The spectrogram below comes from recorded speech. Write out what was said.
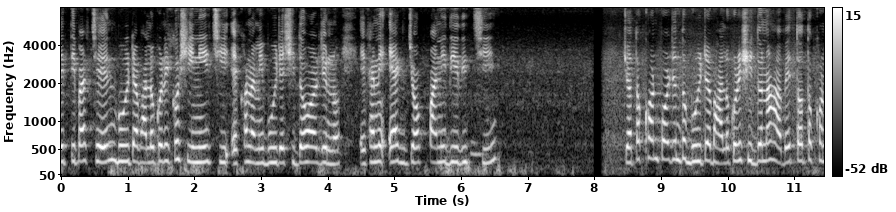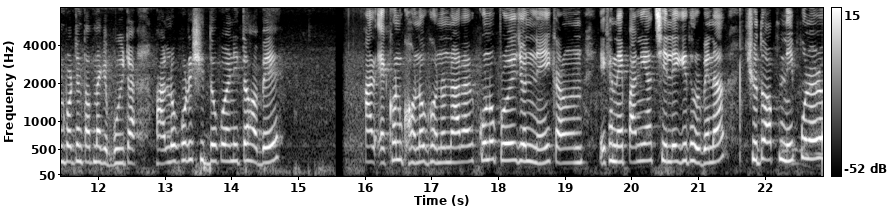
দেখতে পাচ্ছেন, বুড়িটা ভালো করে কষিয়ে নিয়েছি। এখন আমি বুড়িটা সিদ্ধ হওয়ার জন্য এখানে এক জগ পানি দিয়ে দিচ্ছি। যতক্ষণ পর্যন্ত বুড়িটা ভালো করে সিদ্ধ না হবে, ততক্ষণ পর্যন্ত আপনাকে বুড়িটা ভালো করে সিদ্ধ করে নিতে হবে। আর এখন ঘন ঘন নাড়ার কোনো প্রয়োজন নেই, কারণ এখানে পানি আছে লেগে ধরবে না। শুধু আপনি পনেরো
